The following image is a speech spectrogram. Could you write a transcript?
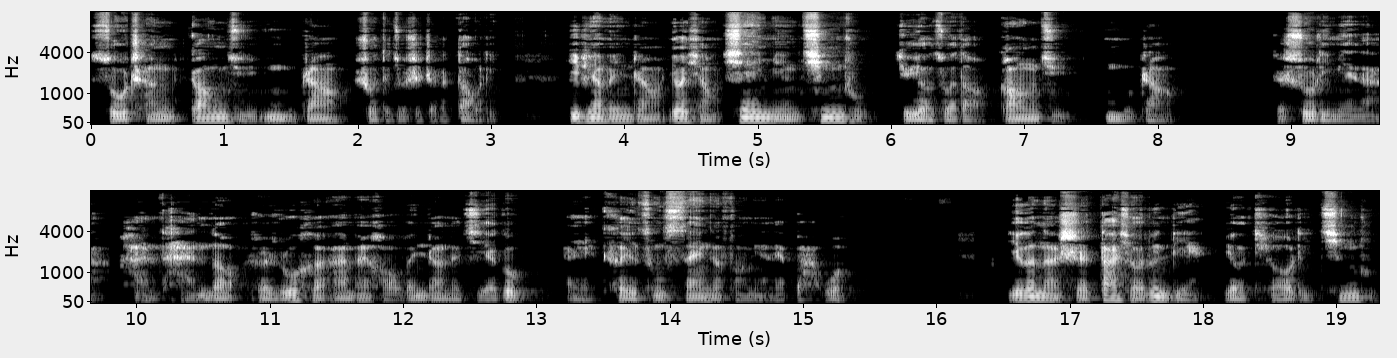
俗称纲举目张，说的就是这个道理。一篇文章要想鲜明清楚，就要做到纲举目张。这书里面呢，还谈到说如何安排好文章的结构，哎，可以从三个方面来把握。一个呢是大小论点要条理清楚。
